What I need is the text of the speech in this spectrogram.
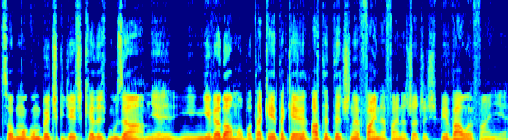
co mogą być gdzieś kiedyś w muzeum, nie, nie, wiadomo, bo takie, takie Tak. atletyczne, fajne, fajne rzeczy, śpiewały fajnie,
